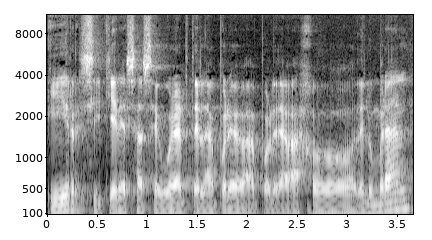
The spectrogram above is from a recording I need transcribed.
ir si quieres asegurarte la prueba por debajo del umbral.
